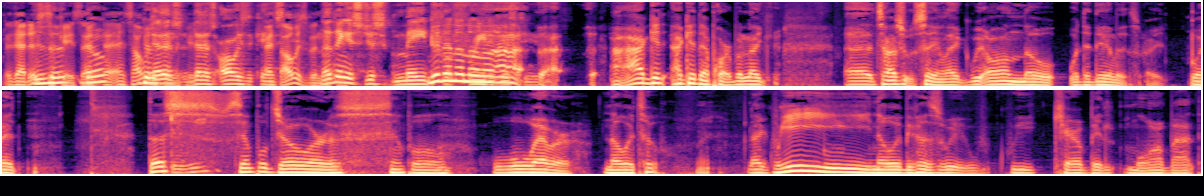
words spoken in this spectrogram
that is, Is the it, case. That, though? that's always That been is the case. that is always the case. That's always been the Nothing case. is just made Yeah, for no, no, no, free no. to I, give to you. I, I get, I get that part, but like, uh, Tasha was saying, like, we all know what the deal is, right? But does Do we? Simple Joe or Simple whoever know it too? Right? Like, we know it because we we care a bit more about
